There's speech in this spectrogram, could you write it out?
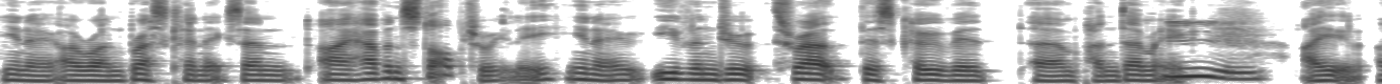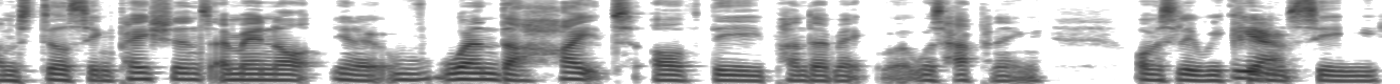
you know, I run breast clinics and I haven't stopped really, you know, even throughout this COVID um, pandemic, Mm. I, I'm still seeing patients. I may not, you know, when the height of the pandemic was happening, obviously we couldn't Yeah. see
